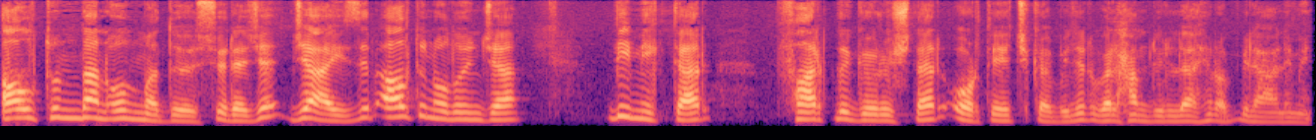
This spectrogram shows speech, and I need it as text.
altından olmadığı sürece caizdir. Altın olunca bir miktar farklı görüşler ortaya çıkabilir. Velhamdülillahi Rabbil Alemin.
